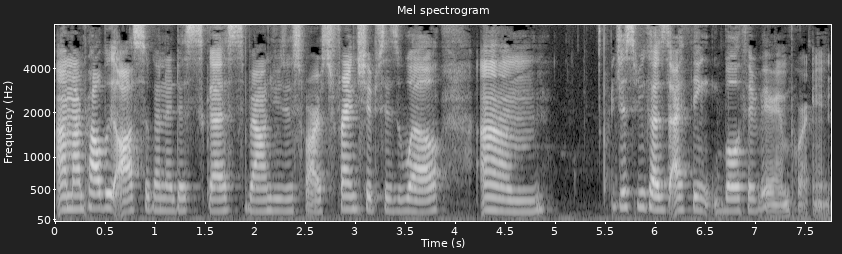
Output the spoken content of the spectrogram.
Um, I'm probably also going to discuss boundaries as far as friendships as well, um, just because I think both are very important.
